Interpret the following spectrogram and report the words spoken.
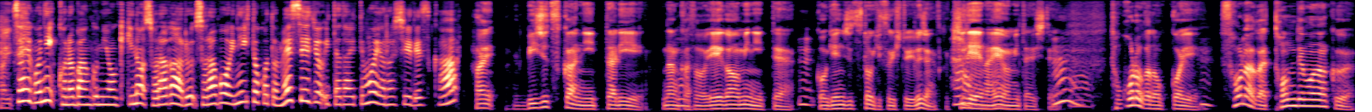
はい。最後にこの番組をお聞きの空ガール空ボーイに一言メッセージをいただいてもよろしいですか？はい。美術館に行ったりなんかそう映画を見に行って、うん。こう現実逃避する人いるじゃないですか、はい。綺麗な絵を見たりして、うん。ところがどっこい、ん。空がとんでもなく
